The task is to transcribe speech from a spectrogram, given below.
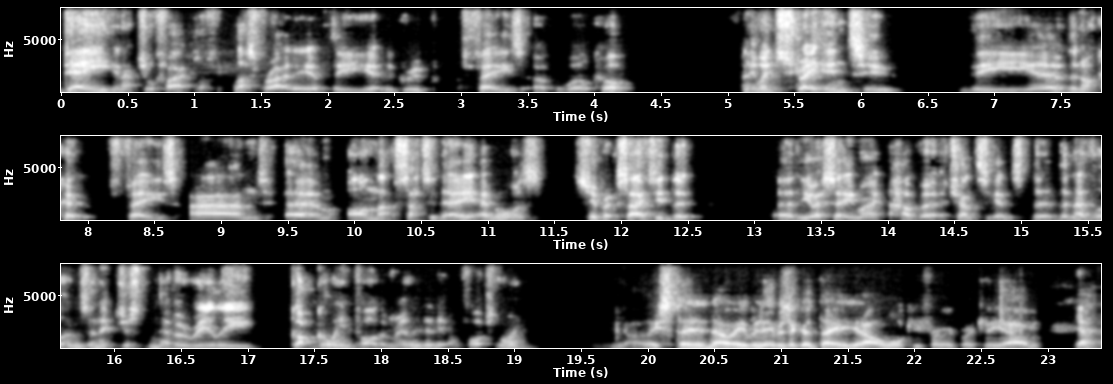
day, in actual fact, last Friday of the uh, the group phase of the World Cup, and it went straight into the uh, the knockout phase. And um, on that Saturday, everyone was super excited that uh, the USA might have a, chance against the, the Netherlands, and it just never really got going for them, really, did it? Unfortunately. No, they stayed. No, it was it was a good day. You know, I'll walk you through it quickly. Um, yeah,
